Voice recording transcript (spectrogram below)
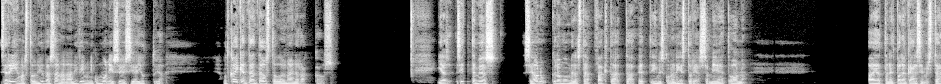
se rihmasto on hyvä sana, nämä on hyvin niin kuin monisyisiä juttuja. Mutta kaiken tämän taustalla on aina rakkaus. Ja sitten myös se on kyllä mun mielestä fakta, että, että ihmiskunnan historiassa miehet on aiheuttaneet paljon kärsimystä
